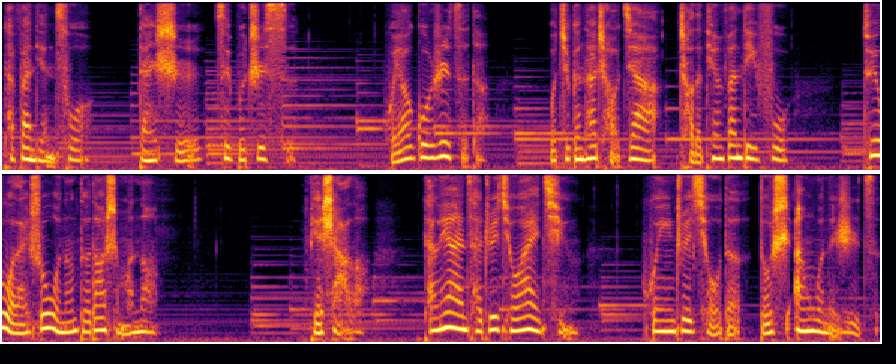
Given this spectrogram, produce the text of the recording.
他犯点错，但是罪不至死。我要过日子的，我去跟他吵架，吵得天翻地覆，对于我来说，我能得到什么呢？别傻了，谈恋爱才追求爱情，婚姻追求的都是安稳的日子。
